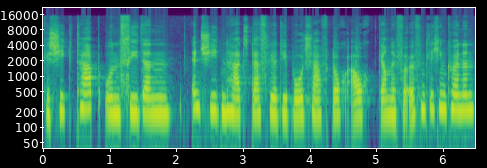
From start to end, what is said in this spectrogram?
geschickt habe und sie dann entschieden hat, dass wir die Botschaft doch auch gerne veröffentlichen können.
